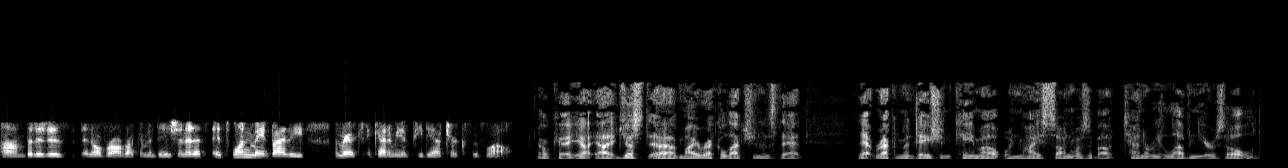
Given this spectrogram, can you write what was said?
Um, but it is an overall recommendation, and it's it's one made by the American Academy of Pediatrics as well. Okay, yeah. I just uh, my recollection is that that recommendation came out when my son was about 10 or 11 years old,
